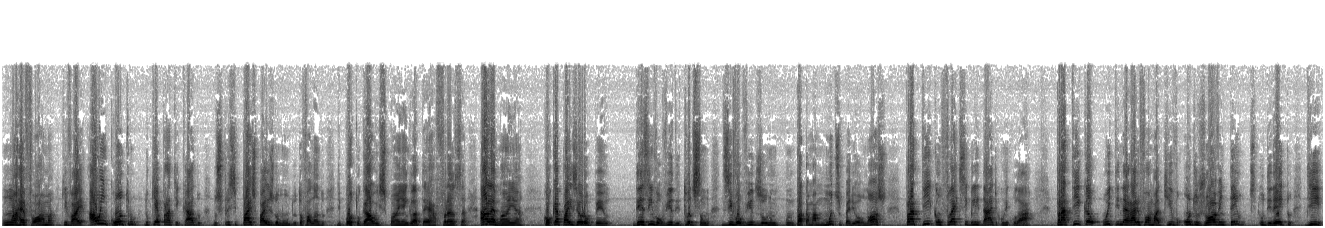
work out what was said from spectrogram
uma reforma que vai ao encontro do que é praticado nos principais países do mundo. Estou falando de Portugal, Espanha, Inglaterra, França, Alemanha, qualquer país europeu desenvolvido, e todos são desenvolvidos ou num, num patamar muito superior ao nosso, praticam flexibilidade curricular pratica o itinerário formativo onde o jovem tem o direito de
